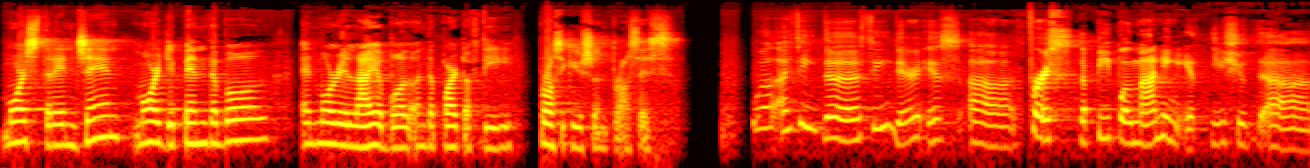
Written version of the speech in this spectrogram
more stringent, more dependable, and more reliable on the part of the prosecution process? Well, I think the thing there is uh, first the people manning it. You should uh,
